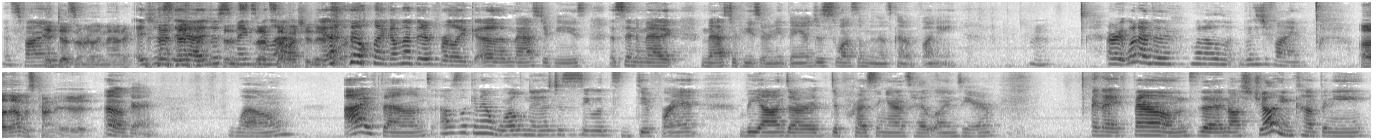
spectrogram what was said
it's fine. it doesn't really matter. It just yeah, it just That's- makes me that's laugh. not what you're there yeah. for. like I'm not there for like a masterpiece, a cinematic masterpiece or anything. I just want something that's kind of funny. Hmm. All right, what other what else, what did you find? Uh, that was kind of it. Oh, okay. Well, I found I was looking at world news just to see what's different beyond our depressing ass headlines here. And I found that an Australian company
